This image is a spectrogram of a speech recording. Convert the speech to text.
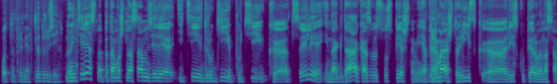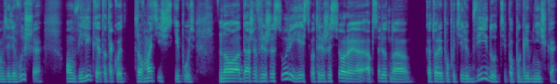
Вот, например, для друзей. Ну, интересно, потому что на самом деле и те, и другие пути к цели иногда оказываются успешными. Я да. понимаю, что риск, э, риск у первого на самом деле выше, он велик, это такой травматический путь. Но даже в режиссуре есть вот режиссеры абсолютно которые по пути любви идут, типа «Погребничка»,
